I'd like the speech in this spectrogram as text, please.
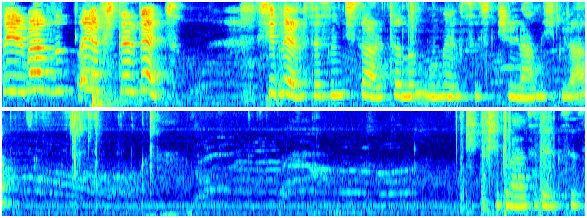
sihirbazlıkla yapıştırdık. Şimdi elbisesini çıkartalım. Bunun elbisesi kirlenmiş biraz. Şu prenses elbisesi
